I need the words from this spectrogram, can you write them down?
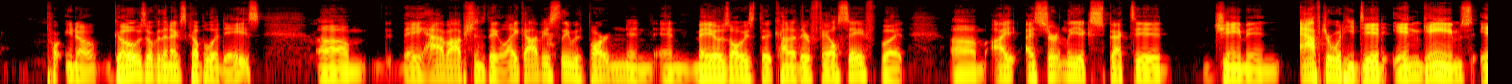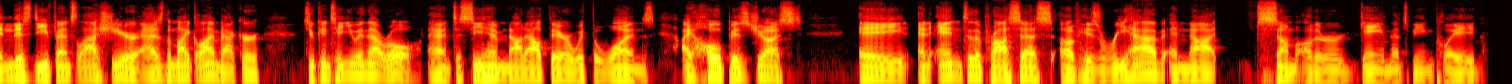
you know goes over the next couple of days. Um, they have options they like, obviously, with Barton and and Mayo's always the kind of their fail safe. But um, I I certainly expected Jamin after what he did in games in this defense last year as the Mike linebacker to continue in that role and to see him not out there with the ones. I hope is just a an end to the process of his rehab and not some other game that's being played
